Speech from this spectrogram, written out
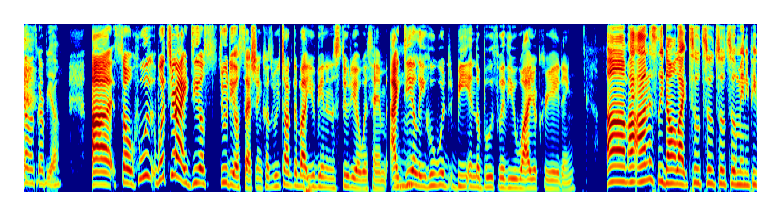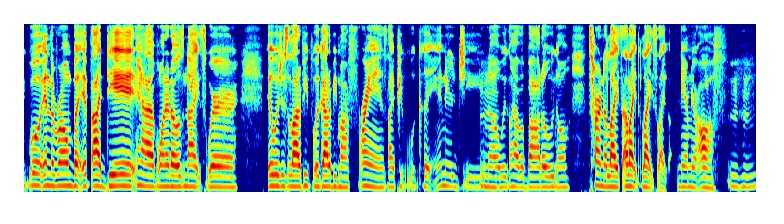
I'm a Scorpio. uh, so who? What's your ideal studio session? Because we talked about you being in the studio with him. Mm-hmm. Ideally, who would be in the booth with you while you're creating? Um, I honestly don't like too too too too many people in the room, but if I did have one of those nights where it was just a lot of people, it got to be my friends, like people with good energy. You know, Mm-hmm. we gonna have a bottle, we gonna turn the lights. I like the lights like damn near off, Mm-hmm.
